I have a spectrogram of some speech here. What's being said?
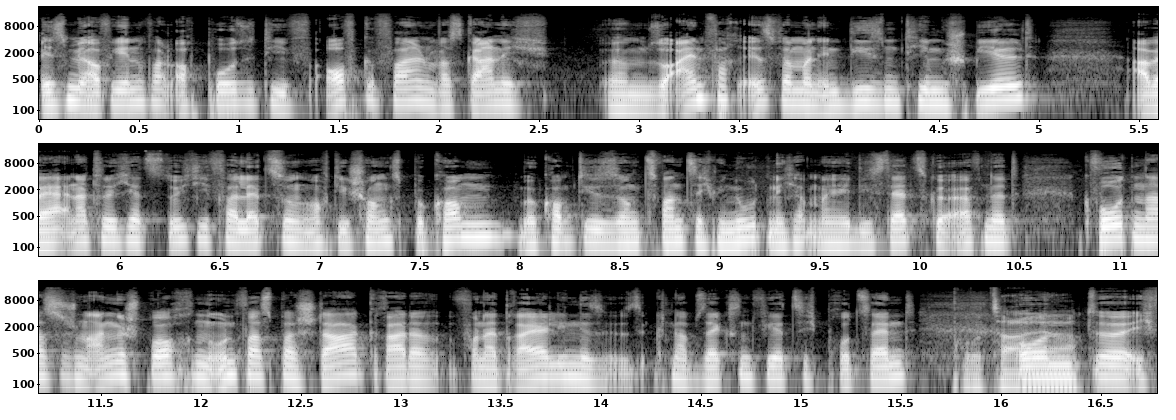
Ist mir auf jeden Fall auch positiv aufgefallen, was gar nicht ähm, so einfach ist, wenn man in diesem Team spielt. Aber er hat natürlich jetzt durch die Verletzung auch die Chance bekommen, bekommt die Saison 20 Minuten. Ich habe mal hier die Stats geöffnet. Quoten hast du schon angesprochen, unfassbar stark, gerade von der Dreierlinie knapp 46 Prozent. Brutal. Und ja. Äh, ich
